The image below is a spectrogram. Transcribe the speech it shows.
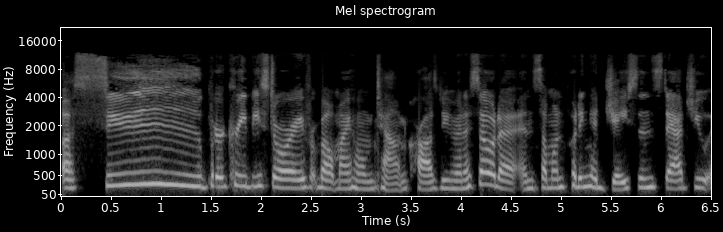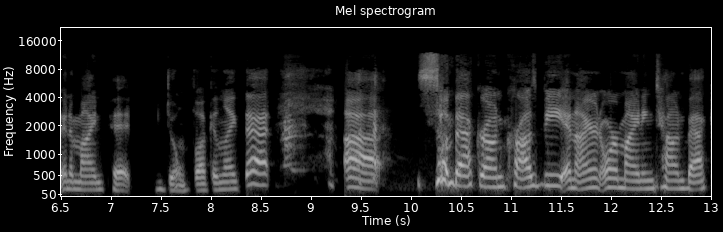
a super creepy story about my hometown, Crosby, Minnesota, and someone putting a Jason statue in a mine pit. Don't fucking like that. Uh some background Crosby, an iron ore mining town back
